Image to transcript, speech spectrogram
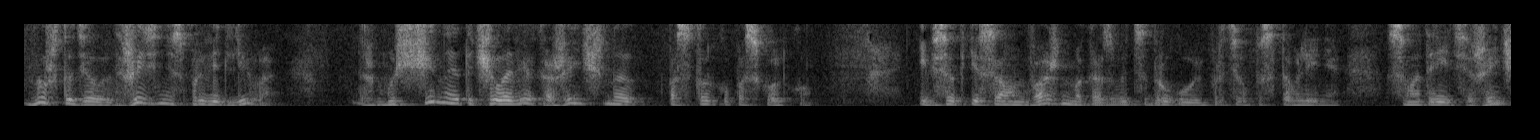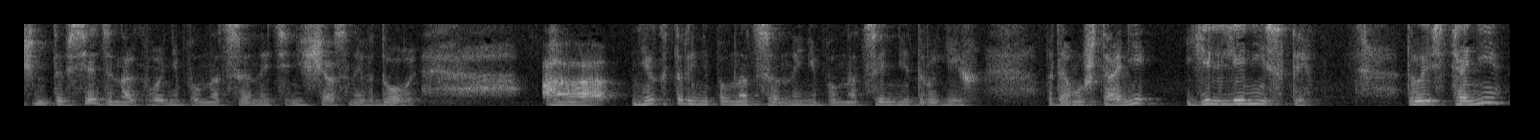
Ну, что делать? Жизнь несправедлива. Мужчина – это человек, а женщина – постольку поскольку. И все-таки самым важным оказывается другое противопоставление. Смотрите, женщины-то все одинаково неполноценные, эти несчастные вдовы а некоторые неполноценные, неполноценнее других, потому что они еллинисты, то есть они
